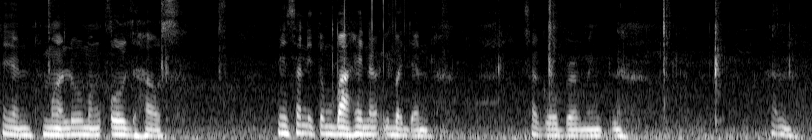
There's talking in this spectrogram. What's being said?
Ayan, mga lumang old house. Minsan itong bahay ng iba dyan sa government na. Ano?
